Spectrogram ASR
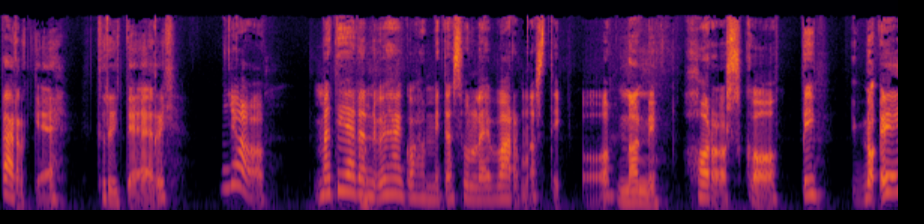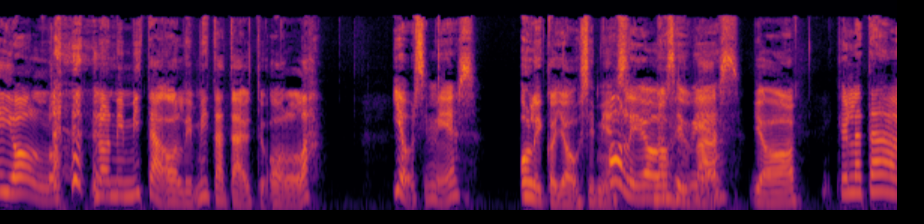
tärkeä kriteeri. Joo. Mä tiedän yhden kohan, mitä sulle ei varmasti ole. No niin. Horoskooppi. No ei ollut. No niin, mitä oli? Mitä täytyy olla? Jousimies. Oliko jousimies? Oli No hyvä. jousimies. Joo, Kyllä tämä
